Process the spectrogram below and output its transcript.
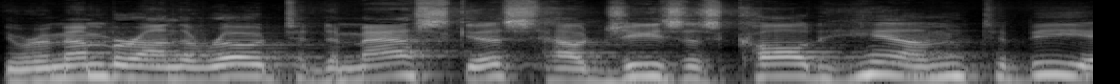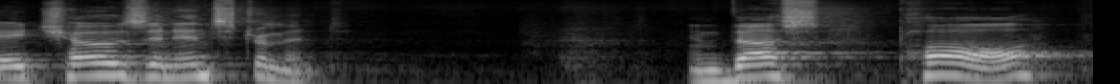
You remember on the road to Damascus how Jesus called him to be a chosen instrument. And thus, Paul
